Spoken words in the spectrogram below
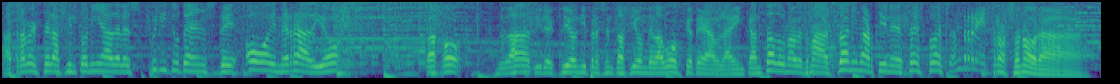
a través de la sintonía del Espíritu Dance de OM Radio, bajo la dirección y presentación de la voz que te habla. Encantado una vez más, Dani Martínez, esto es Retro Sonora.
